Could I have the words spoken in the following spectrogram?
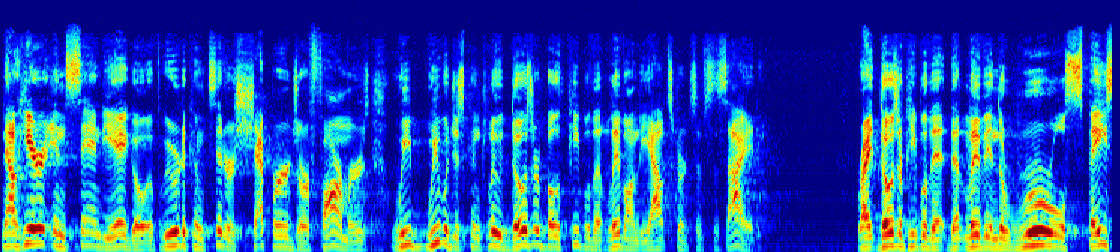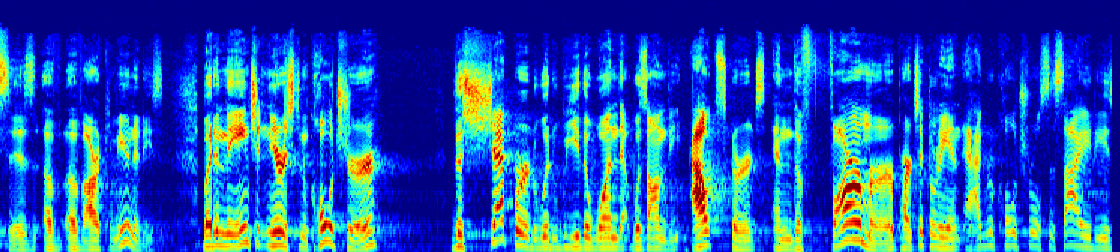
Now, here in San Diego, if we were to consider shepherds or farmers, we, we would just conclude those are both people that live on the outskirts of society, right? Those are people that, that live in the rural spaces of, of our communities. But in the ancient Near Eastern culture, the shepherd would be the one that was on the outskirts, and the farmer, particularly in agricultural societies,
